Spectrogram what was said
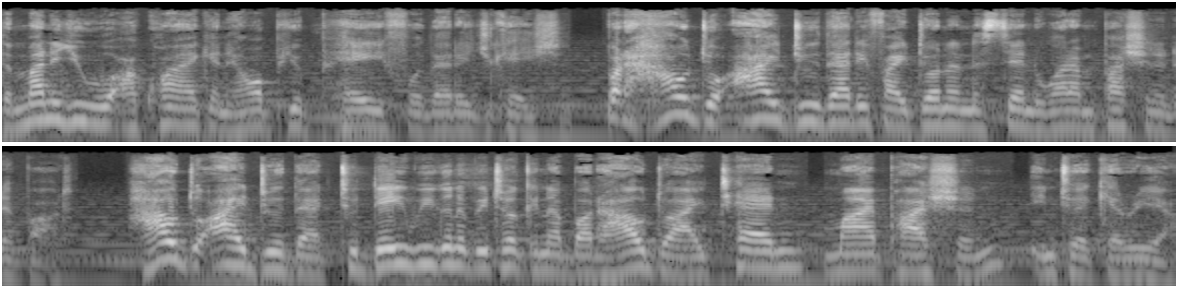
the money you acquire can help you pay for that education. But how do I do that if I don't understand what I'm passionate about? How do I do that? Today we're going to be talking about how do I turn my passion into a career?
